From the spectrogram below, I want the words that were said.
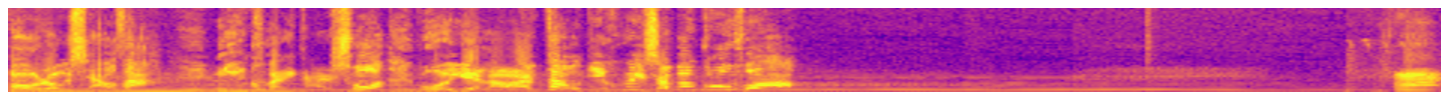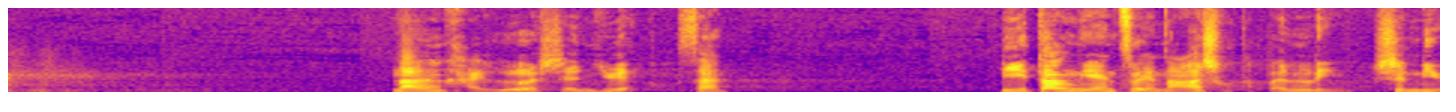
慕容小子，你快点说，我岳老二到底会什么功夫？嗯，南海恶神岳老三，你当年最拿手的本领是扭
